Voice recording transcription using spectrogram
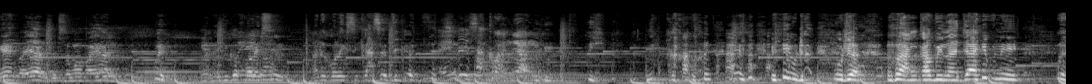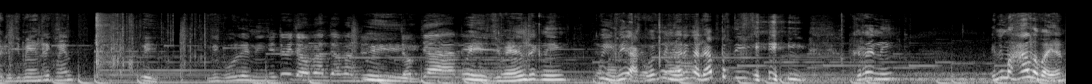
Nge, Pak Yan, bersama Pak Yan. Wih, ada juga koleksi, ada koleksi kaset juga. ini sakranya Ih, ini, ini udah udah langka bin ajaib nih. Wih, ada Jimi Hendrix, men. Wih, ini boleh nih. itu zaman zaman di Wih, Jogja nih Wih, Jimi Hendrix nih. Wih, ini aku kan nyari nggak dapet nih. Keren nih. Ini mahal loh, Bayan.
